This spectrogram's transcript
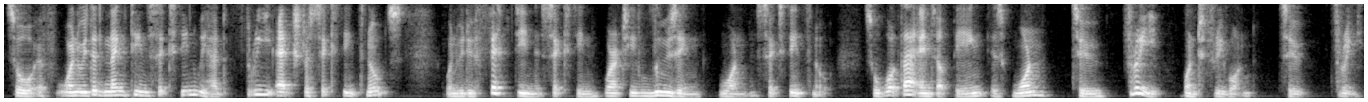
So if when we did 1916, we had three extra 16th notes. When we do 15 16, we're actually losing one 16th note. So what that ends up being is one, two, three, one, two, three, one, two, three,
